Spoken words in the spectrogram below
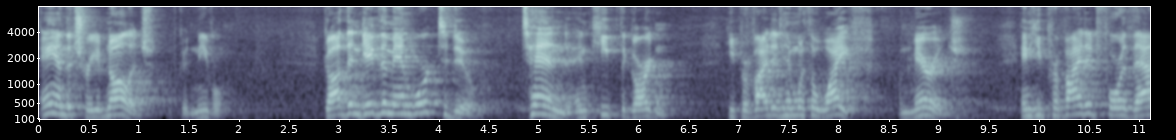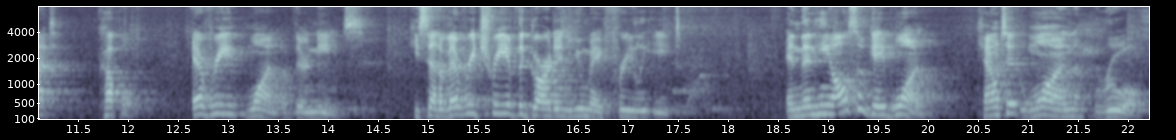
and the tree of knowledge of good and evil. God then gave the man work to do tend and keep the garden. He provided him with a wife, a marriage, and he provided for that couple every one of their needs. He said, Of every tree of the garden you may freely eat. And then he also gave one, count it, one rule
